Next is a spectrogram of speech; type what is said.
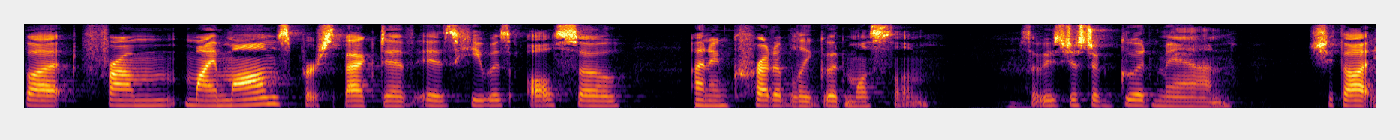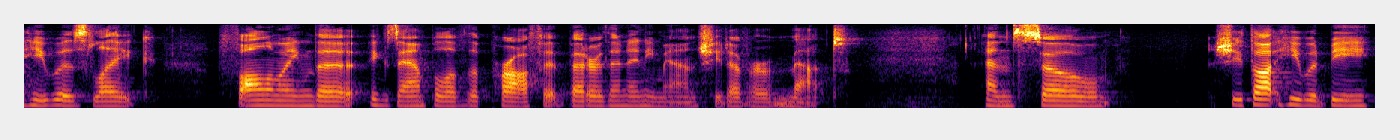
but from my mom's perspective is he was also an incredibly good Muslim. So he's just a good man. She thought he was like following the example of the prophet better than any man she'd ever met. And so she thought he would be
